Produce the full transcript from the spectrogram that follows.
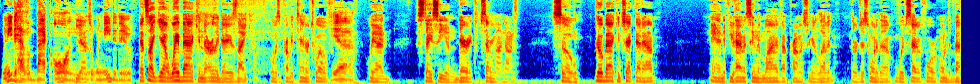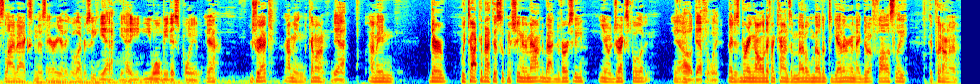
We need to have them back on. Yeah. Is what we need to do. That's like, yeah, way back in the early days, like, what was it, probably 10 or 12. Yeah. We had Stacy and Derek from Severmind on. So go back and check that out. And if you haven't seen them live, I promise you're going to love it. They're just one of the, we've said it before, one of the best live acts in this area that you'll ever see. Yeah. Yeah. You, you won't be disappointed. Yeah. Drek, I mean, come on. Yeah. I mean, they're, we talk about this with Machine in the Mountain about diversity. You know, Drek's full of it. You know, Oh, definitely. They just bring all different kinds of metal melded together and they do it flawlessly. They put on a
